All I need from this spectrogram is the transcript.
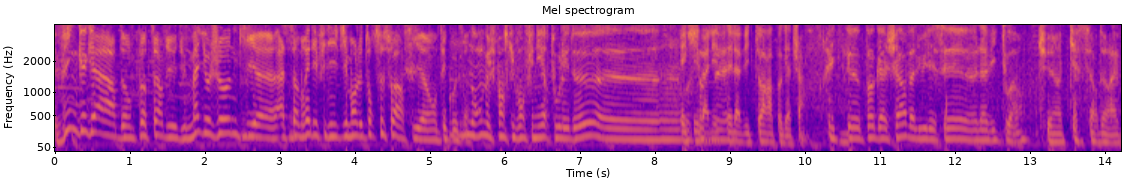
Vingegaard, donc porteur du, du maillot jaune qui euh, assommerait définitivement le tour ce soir, si euh, on t'écoute. Non, mais je pense qu'ils vont finir tous les deux. euh, Et qui va laisser la victoire à Pogachar. Et que Pogachar va lui laisser euh, la victoire. Tu es un casseur de rêves.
